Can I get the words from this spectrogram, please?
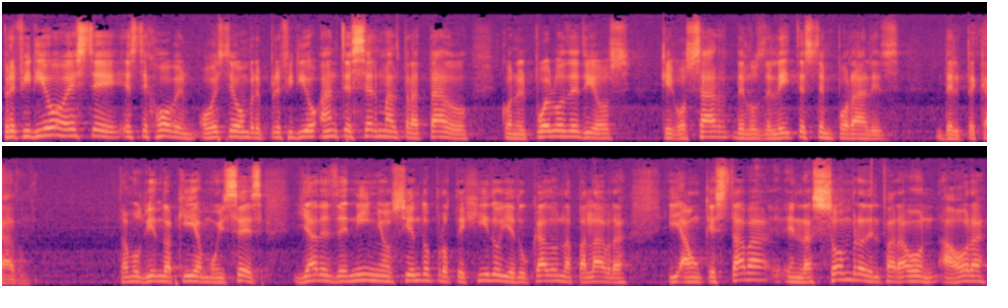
prefirió este, este joven o este hombre, prefirió antes ser maltratado con el pueblo de Dios que gozar de los deleites temporales del pecado. Estamos viendo aquí a Moisés ya desde niño siendo protegido y educado en la palabra y aunque estaba en la sombra del faraón, ahora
